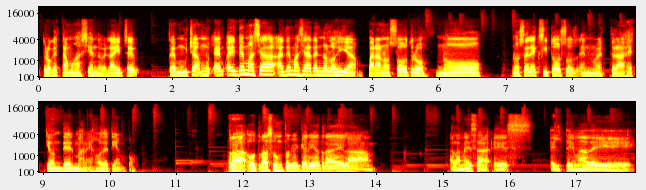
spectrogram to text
todo lo que estamos haciendo, ¿verdad? Entonces, mucha, hay, demasiada, tecnología para nosotros no, no ser exitosos en nuestra gestión del manejo de tiempo. Otro asunto que quería traer a, a la mesa es el tema de,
